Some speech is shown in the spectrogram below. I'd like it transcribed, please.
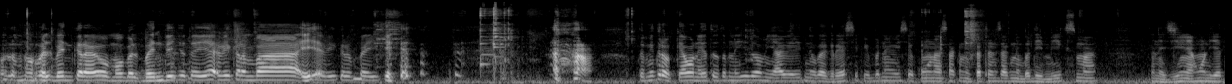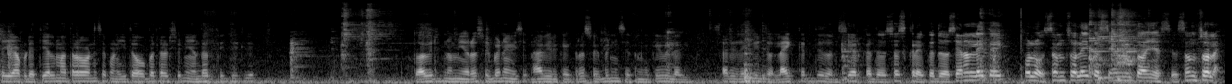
ઓલો મોબાઈલ બંધ કરાવ્યો મોબાઈલ બંધ થઈ ગયો તો એ વિક્રમભાઈ એ વિક્રમભાઈ કે તો મિત્રો કહેવાનું હતું તમને એ તો અમે આવી રીતનું કંઈક રેસીપી બનાવી છે કોણા શાકની કઠણ શાકની બધી મિક્સમાં અને ઝીણા હોણ તો એ આપણે તેલમાં તળવાનું છે, પણ એ તો બતાડશું નહીં અંદરથી જ એટલે. તો આવી રીતના અમે રસોઈ બનાવી છે આવી રીતે કંઈક રસોઈ બની છે, તમને કેવી લાગી? સારી લાગી તો લાઈક કરી દેજો શેર કરી દો સબસ્ક્રાઈબ કરી દો ચેનલ લઈ કઈ બોલો, સમસો લઈ તો ચેનલ તો અહીંયા છે, સમસો લાય.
